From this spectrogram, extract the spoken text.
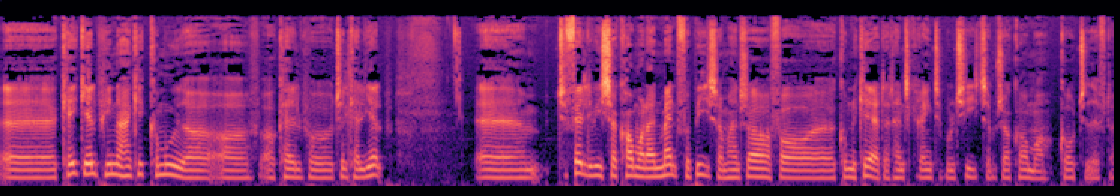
Øh, kan ikke hjælpe hende, og han kan ikke komme ud og, og, og kalde på, tilkalde hjælp. Øh, tilfældigvis så kommer der en mand forbi, som han så får øh, kommunikeret, at han skal ringe til politiet, som så kommer kort tid efter.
